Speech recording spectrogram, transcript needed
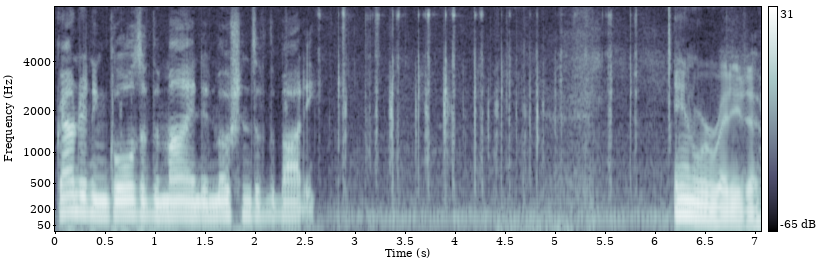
grounded in goals of the mind and motions of the body. And we're ready to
